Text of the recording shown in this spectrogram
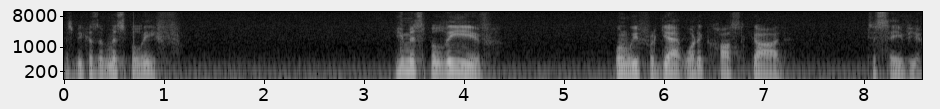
it's because of misbelief. You misbelieve when we forget what it cost God to save you.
